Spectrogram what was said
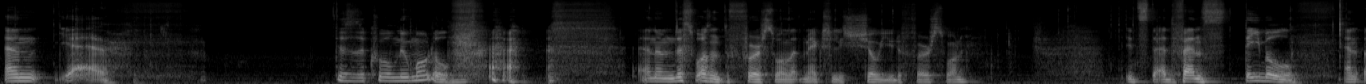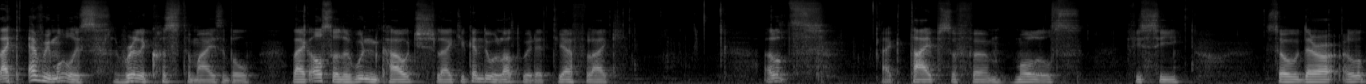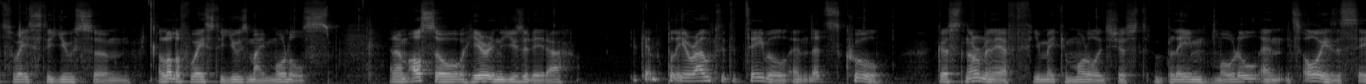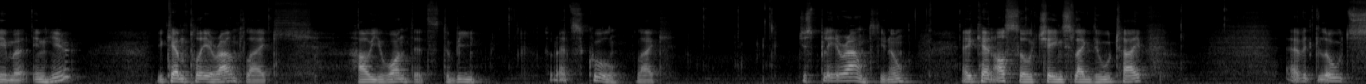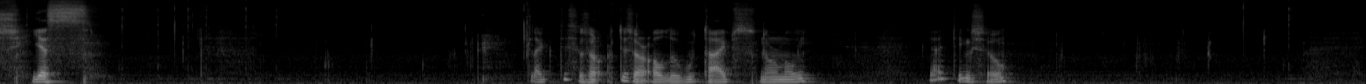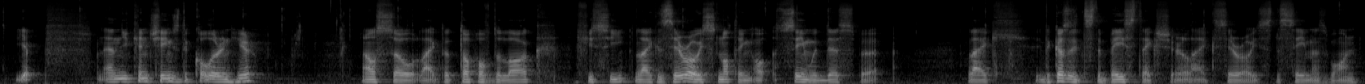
And yeah this is a cool new model. And um, this wasn't the first one. Let me actually show you the first one. It's the advanced table and like every model is really customizable. Like also the wooden couch like you can do a lot with it. You have like a lot like types of um, models if you see. So there are a lot of ways to use um, a lot of ways to use my models. And I'm also here in the user data. You can play around with the table and that's cool. Because normally if you make a model it's just blame model and it's always the same. But in here you can play around like how you want it to be. So that's cool. Like just play around you know you can also change like the wood type. If it loads. Yes. Like this is all, these are all the wood types normally. Yeah I think so. Yep. And you can change the color in here. Also like the top of the log if you see like zero is nothing oh, same with this but like because it's the base texture like zero is the same as one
